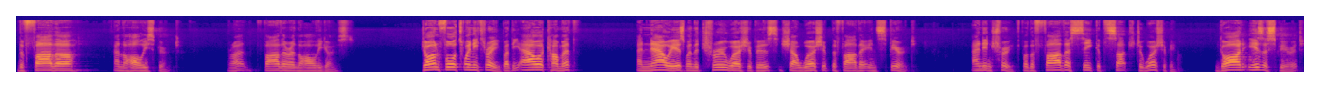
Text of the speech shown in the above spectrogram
the Father and the Holy Spirit. Right? Father and the Holy Ghost. John 4 23, but the hour cometh, and now is when the true worshippers shall worship the Father in spirit and in truth, for the Father seeketh such to worship him. God is a spirit,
